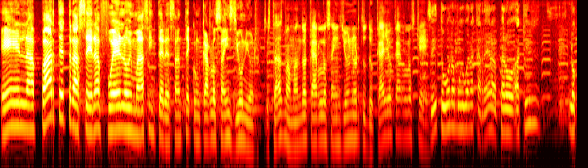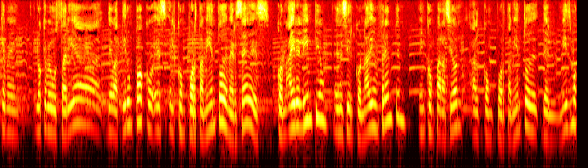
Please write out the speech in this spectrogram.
En la parte trasera fue lo más interesante con Carlos Sainz Jr. Estabas mamando a Carlos Sainz Jr., tu tocayo, Carlos, que... Sí, tuvo una muy buena carrera, pero aquí lo que me lo que me gustaría debatir un poco es el comportamiento de Mercedes con aire limpio, es decir, con nadie enfrente, en comparación al comportamiento de- del mismo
